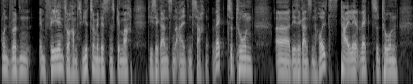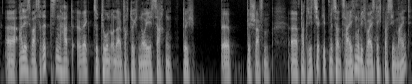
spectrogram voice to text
und würden empfehlen, so haben es wir zumindestens gemacht, diese ganzen alten Sachen wegzutun, äh, diese ganzen Holzteile wegzutun, äh, alles was Ritzen hat wegzutun und einfach durch neue Sachen durch äh, beschaffen. Äh, Patricia gibt mir so ein Zeichen und ich weiß nicht, was sie meint.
